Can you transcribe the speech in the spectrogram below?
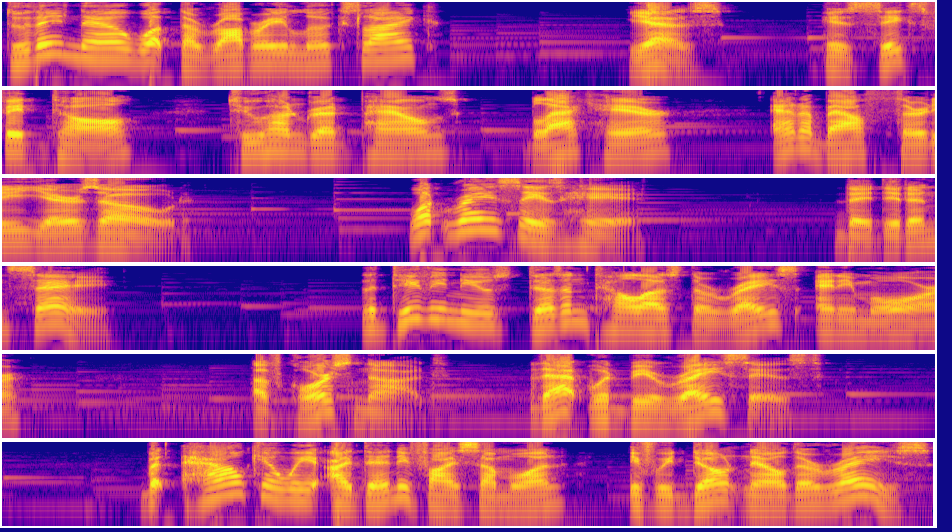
Do they know what the robbery looks like? Yes, he's six feet tall, 200 pounds, black hair, and about 30 years old. What race is he? They didn't say. The TV news doesn't tell us the race anymore. Of course not. That would be racist. But how can we identify someone if we don't know their race?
